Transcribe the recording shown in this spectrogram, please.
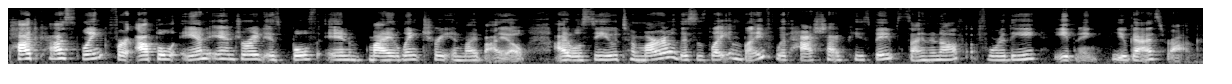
podcast link for Apple and Android is both in my Linktree in my bio. I will see you tomorrow. This is Light and Life with hashtag Peace Babe signing off for the evening. You guys rock.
